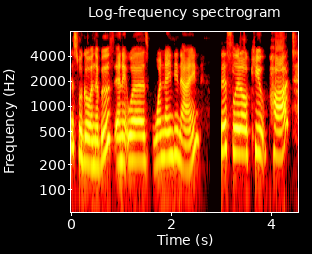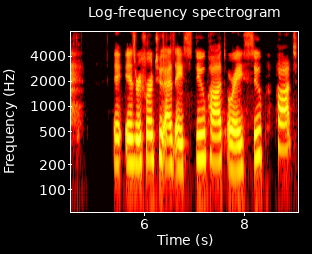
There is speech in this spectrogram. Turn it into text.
This will go in the booth and it was $1.99. This little cute pot it is referred to as a stew pot or a soup pot.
